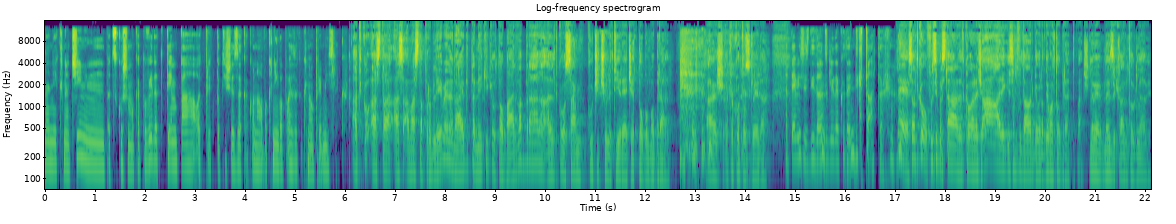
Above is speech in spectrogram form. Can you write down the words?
na nek način in pa skušamo kaj povedati, tem pa odpreti poti še za kako novo knjigo, pa za kakšno premislek. A, tako, a, sta, a, a ima sta probleme, da najdete nekaj, kar ta oba dva brala, ali tako sam kučič uleti reče: To bomo brali. Veš, kako to zgleda? A tebi se zdi, da on zgleda kot en diktator. ne, samo tako, vsi predstavljajo, da tako reče: A, nekaj sem fudar, da moramo to brati. Pač. Ne vem, ne zakaj to v glavi.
